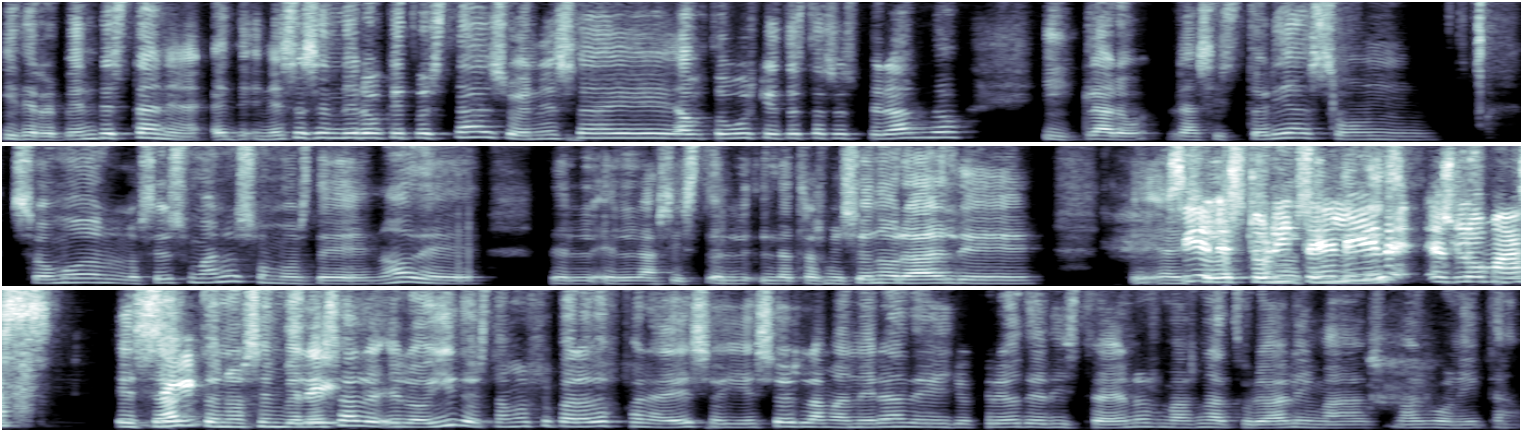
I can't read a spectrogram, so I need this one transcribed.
y de repente están en, ese sendero que tú estás o en ese autobús que tú estás esperando. Y claro, las historias son, somos, los seres humanos somos de, ¿no? de, la, transmisión oral de... Eh, sí, el storytelling es lo más Exacto, nos embeleza el oído, estamos preparados para eso y eso es la manera de, yo creo, de distraernos más natural y más, más bonita.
